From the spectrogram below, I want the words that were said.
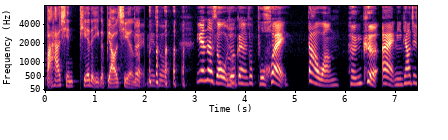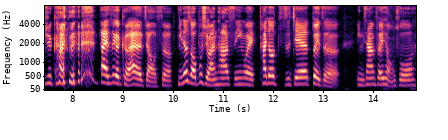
把他先贴了一个标签了。对，没错。因为那时候我就跟人说，嗯、不会，大王很可爱，你一定要继续看，他也是一个可爱的角色。你那时候不喜欢他，是因为他就直接对着影山飞雄说：“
